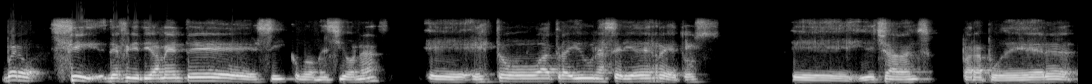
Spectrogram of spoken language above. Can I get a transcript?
Bueno, sí, definitivamente sí, como lo mencionas. Eh, esto ha traído una serie de retos eh, y de challenges para poder,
